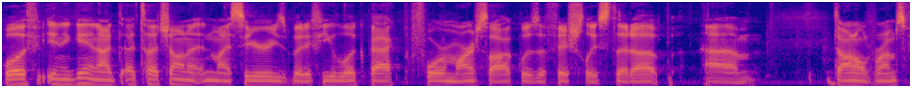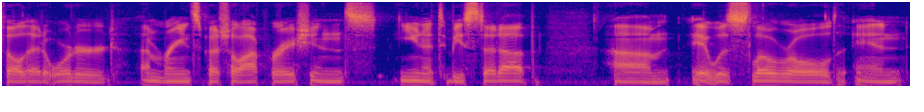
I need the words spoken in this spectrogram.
Well, if and again, I, I touch on it in my series, but if you look back before MARSOC was officially stood up, um, Donald Rumsfeld had ordered a Marine Special Operations unit to be stood up. Um, it was slow rolled, and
